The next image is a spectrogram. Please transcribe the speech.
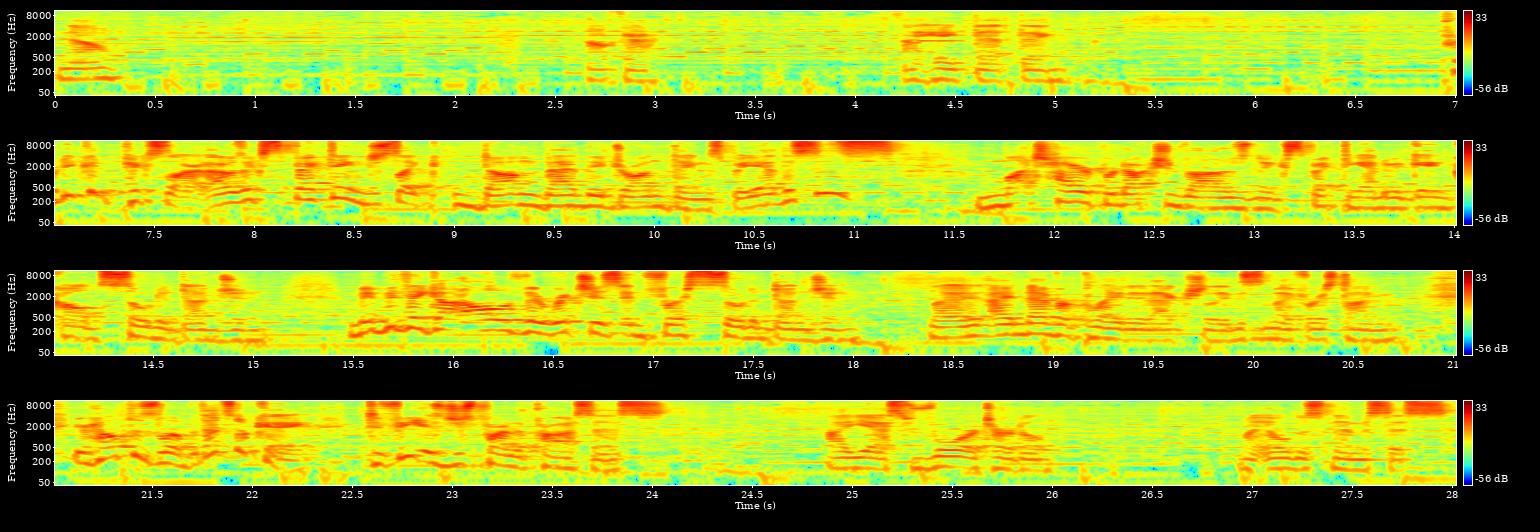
No. Okay. I hate that thing. Pretty good pixel art. I was expecting just like dumb, badly drawn things, but yeah, this is much higher production values than expecting out of a game called Soda Dungeon. Maybe they got all of their riches in first Soda Dungeon. Like, I, I never played it actually. This is my first time. Your health is low, but that's okay. Defeat is just part of the process. Ah yes, Vor Turtle. My oldest nemesis.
